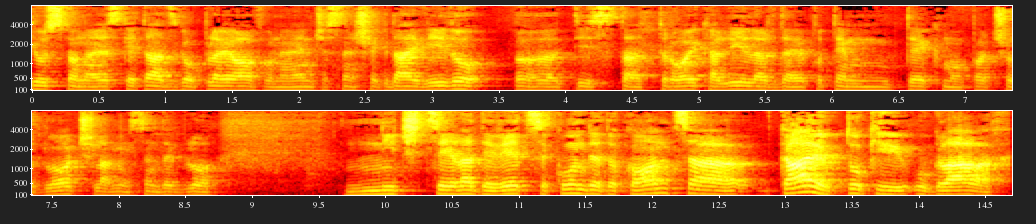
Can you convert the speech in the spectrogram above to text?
Houstona, jaz kaj tacga v playoffu, ne vem, če sem še kdaj videl, uh, tista trojka Lillard, da je potem tekmo pač odločila, mislim, da je bilo nič cela 9 sekunde do konca. Kaj je tukaj v glavah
